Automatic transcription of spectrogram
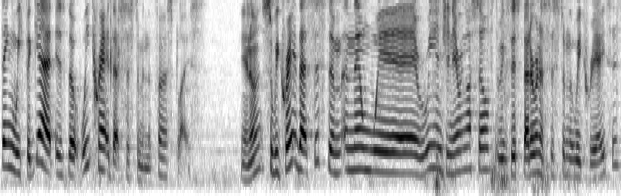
thing we forget, is that we created that system in the first place. You know? So we created that system, and then we're re engineering ourselves to exist better in a system that we created.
